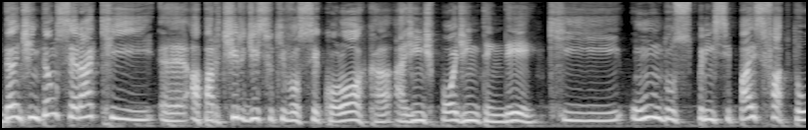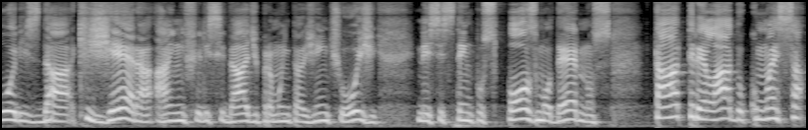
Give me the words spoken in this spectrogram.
Dante, então será que é, a partir disso que você coloca, a gente pode entender que um dos principais fatores da que gera a infelicidade para muita gente hoje, nesses tempos pós-modernos, está atrelado com essa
